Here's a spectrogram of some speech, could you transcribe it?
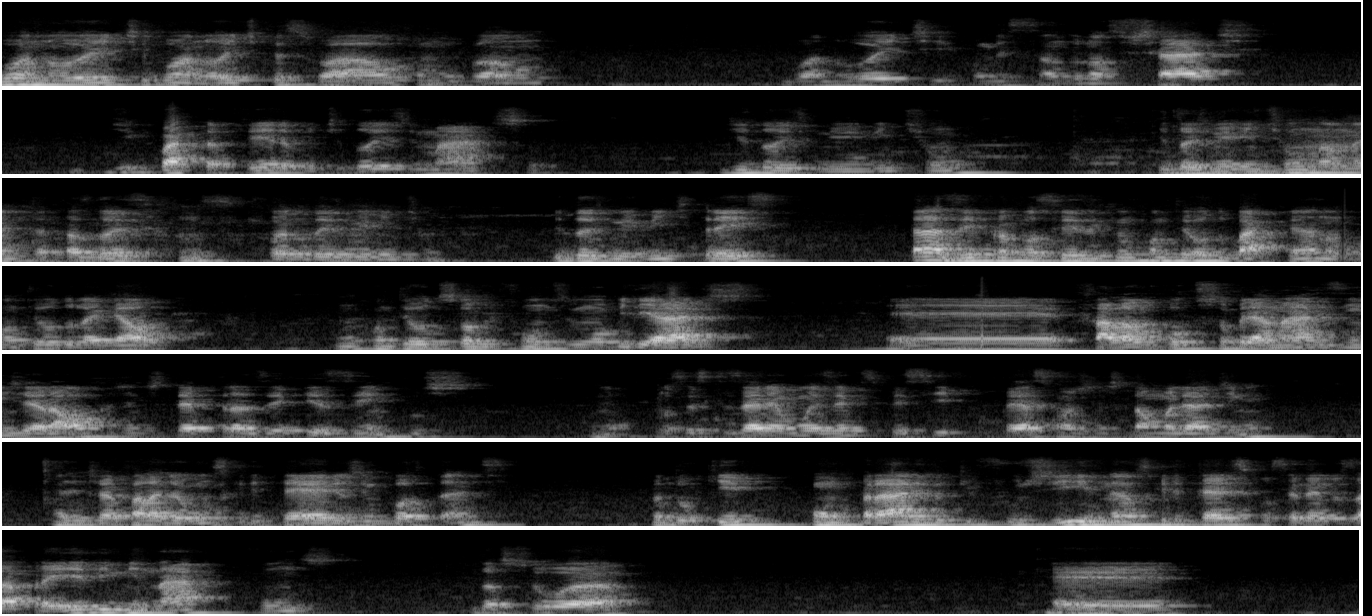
Boa noite, boa noite, pessoal. Como vão? Boa noite. Começando o nosso chat de quarta-feira, 22 de março de 2021. De 2021, não, né? Já faz dois anos no 2021. De 2023. Trazer para vocês aqui um conteúdo bacana, um conteúdo legal, um conteúdo sobre fundos imobiliários. É, falar um pouco sobre análise em geral, a gente deve trazer exemplos. Né? Se vocês quiserem algum exemplo específico, peçam, a gente dá uma olhadinha. A gente vai falar de alguns critérios importantes do que comprar e do que fugir, né? Os critérios que você deve usar para eliminar fundos da sua é,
